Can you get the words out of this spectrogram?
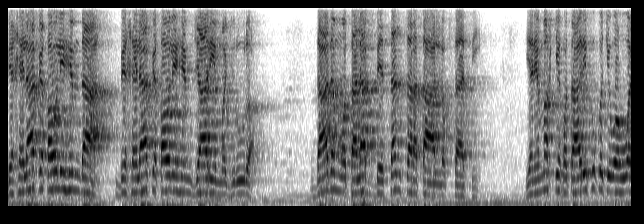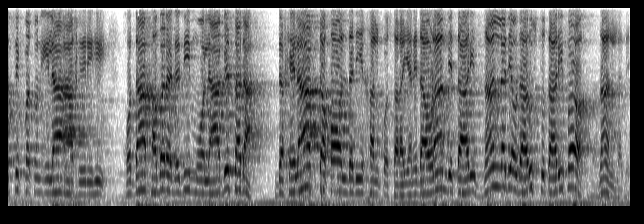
بخلاف قولهم دا بخلاف قولهم جاری مجروره دا د مطلب بسن سره تعلق ساتي یعنی مخ کې خو تعریف کو چې وه هو صفت الی اخره خدا خبره د دې ملابسه ده د خلاف تقول د دې خلکو سره یعنی دا وړاندې تعریف ځان لدی او دا رستو تعریف ځان لدی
